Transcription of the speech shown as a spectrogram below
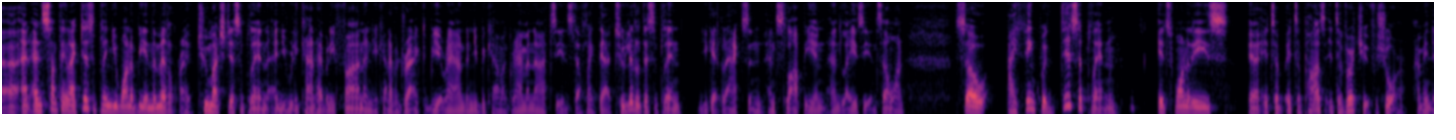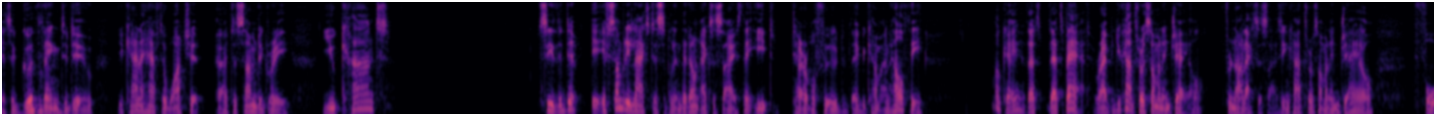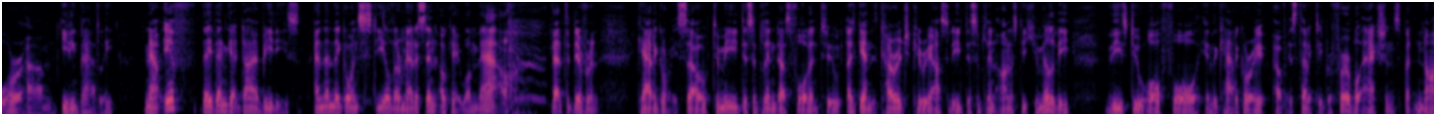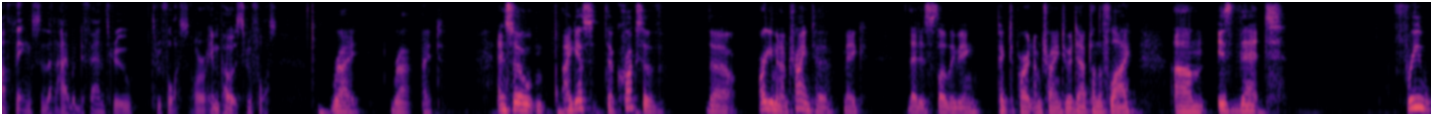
uh, and, and something like discipline, you want to be in the middle, right? Too much discipline, and you really can't have any fun, and you kind of have a drag to be around, and you become a grammar Nazi and stuff like that. Too little discipline, you get lax and, and sloppy and, and lazy and so on. So, I think with discipline, it's one of these. Uh, it's a it's a pos- it's a virtue for sure. I mean, it's a good mm-hmm. thing to do. You kind of have to watch it uh, to some degree. You can't See, the di- if somebody lacks discipline, they don't exercise, they eat terrible food, they become unhealthy. Okay, that's that's bad, right? But you can't throw someone in jail for not exercising. You can't throw someone in jail for um, eating badly. Now, if they then get diabetes and then they go and steal their medicine, okay, well, now that's a different category. So to me, discipline does fall into, again, the courage, curiosity, discipline, honesty, humility. These do all fall in the category of aesthetically preferable actions, but not things that I would defend through through force or impose through force. Right, right. And so I guess the crux of the argument I'm trying to make, that is slowly being picked apart and I'm trying to adapt on the fly, um, is that free.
